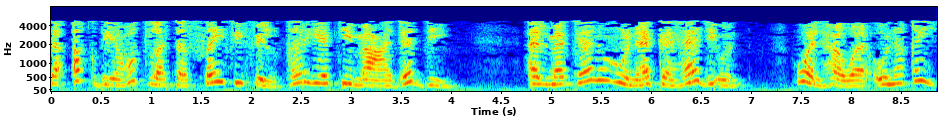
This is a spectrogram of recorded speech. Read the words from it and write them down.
سأقضي عطلة الصيف في القرية مع جدي المكان هناك هادئ والهواء نقي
